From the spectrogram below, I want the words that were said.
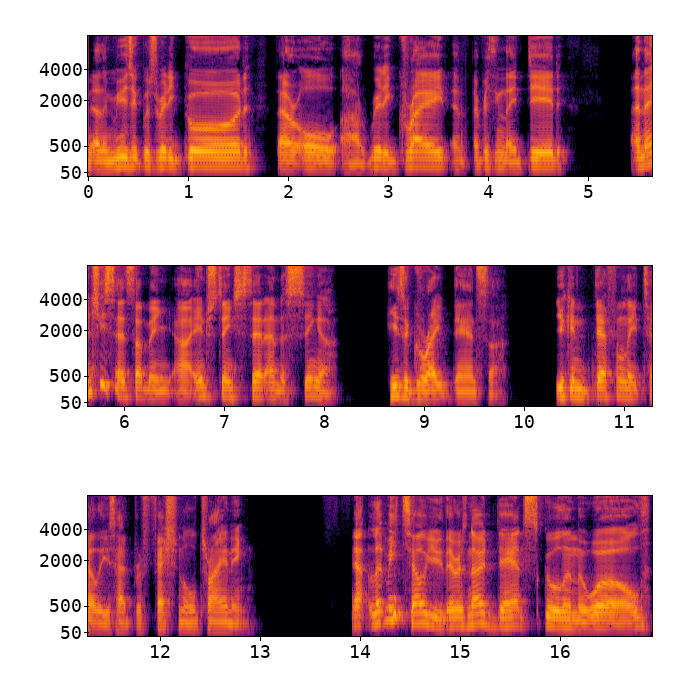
You know, the music was really good. They were all uh, really great, and everything they did." And then she said something uh, interesting. She said, "And the singer, he's a great dancer. You can definitely tell he's had professional training." Now, let me tell you, there is no dance school in the world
